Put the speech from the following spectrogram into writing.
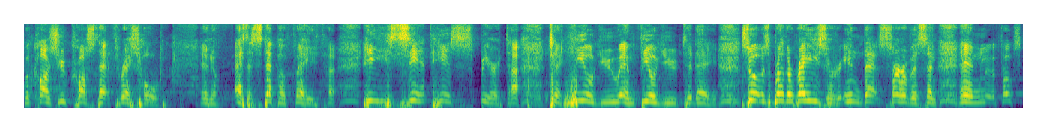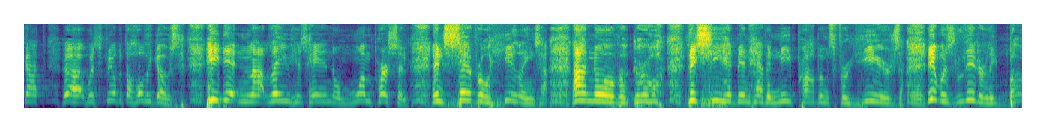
because you crossed that threshold and as a step of faith, He sent His Spirit uh, to heal you and fill you today. So it was Brother Razor in that service, and, and folks got uh, was filled with the Holy Ghost. He did not lay his hand on one person, and several healings. I know of a girl that she had been having knee problems for years. It was literally bone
